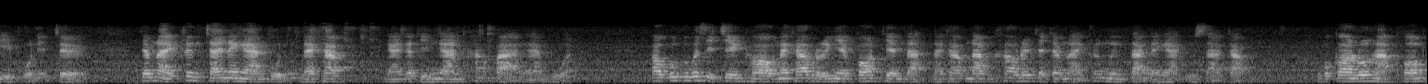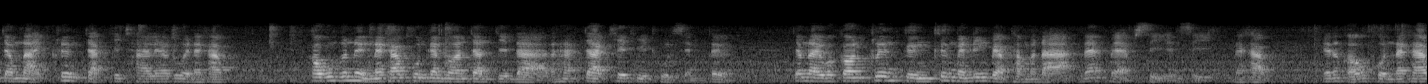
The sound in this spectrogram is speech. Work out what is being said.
ดีโฟเนเจอร์จำหน่ายเครื่องใช้ในงานบุญนะครับ งานกระถิ่นงานผ้าป่างานบวช ขอบคุณคุณประสิทธิ์เชียงทองนะครับ หรือเฮียป๊อตเทียนดัดนะครับนำเข้าได้จัดจำหน่ายเครื่องมือต่างในงานอุตสาหกรรม อุปกรณ์โลหะพร้อมจำหน่ายเครื่องจักรที่ใช้แล้วด้วยนะครับขอบคุณคุณหนึ่งนะครับ คุณกันทรจันจินดานะฮะจาก KT Tool Center จำหน่ายอุปกรณ์เครื่องกึ่งเครื่องแมนดิ้งแบบธรรมดาและแบบ CNC นะครับและต้องขอขอบคุณนะครับ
